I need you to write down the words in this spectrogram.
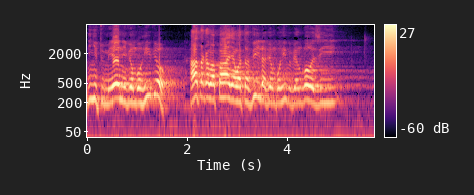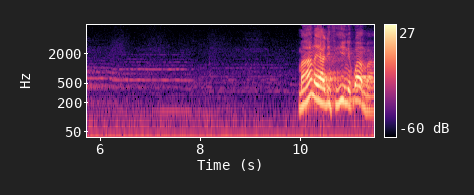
ninyi tumieni vyombo hivyo hata kama panya watavila vyombo hivyo vya ngozi maana ya hadithi hii ni kwamba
